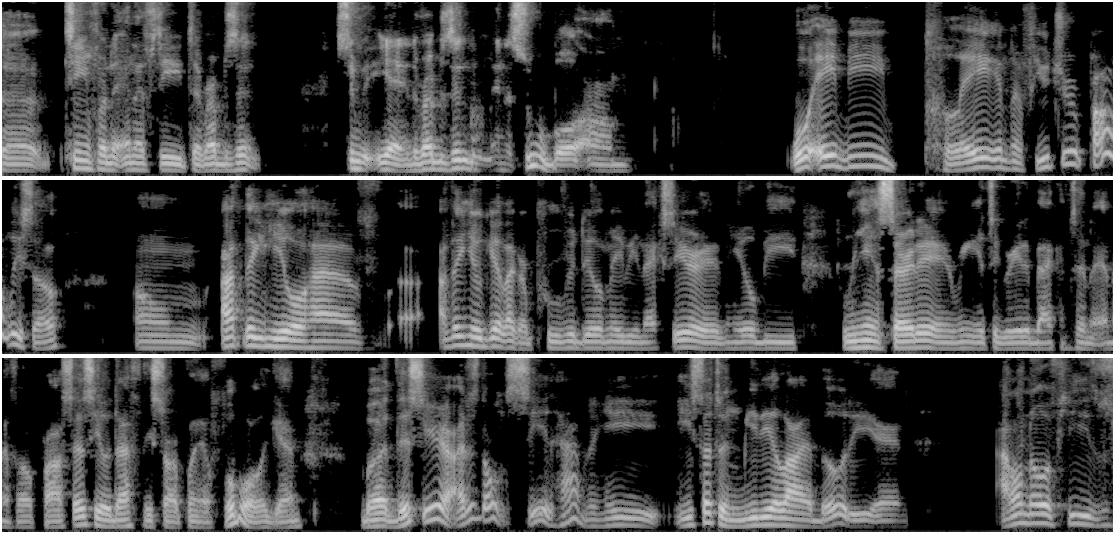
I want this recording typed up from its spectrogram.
the team from the NFC to represent, yeah, to represent them in the Super Bowl. Um, Will AB play in the future? Probably so. Um, I think he'll have. I think he'll get like a prove it deal maybe next year, and he'll be reinserted and reintegrated back into the NFL process. He'll definitely start playing football again. But this year, I just don't see it happening. He he's such a media liability, and I don't know if he's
